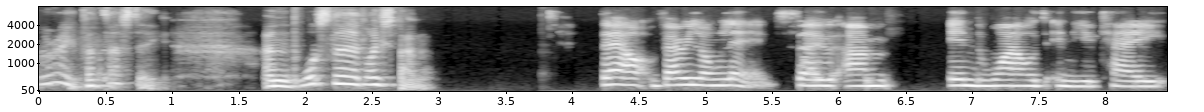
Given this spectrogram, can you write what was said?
All right, fantastic. And what's their lifespan? They are very long lived. So um, in the wild in the UK,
